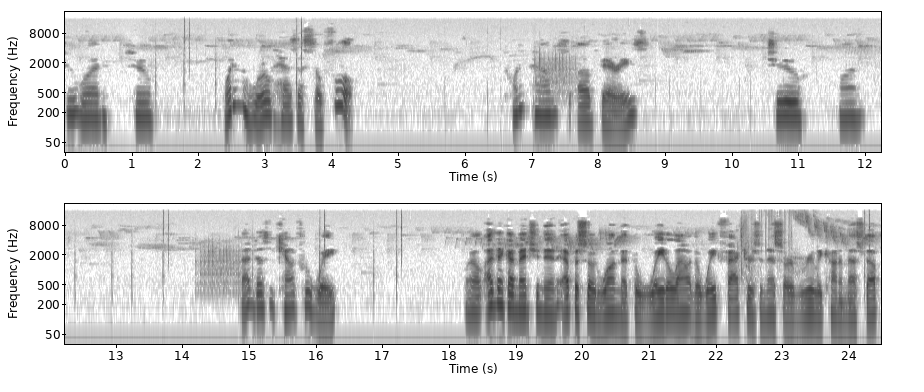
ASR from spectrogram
Two wood, two... What in the world has us so full? 20 pounds of berries. Two, one. That doesn't count for weight. Well, I think I mentioned in episode one that the weight allow the weight factors in this are really kind of messed up.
